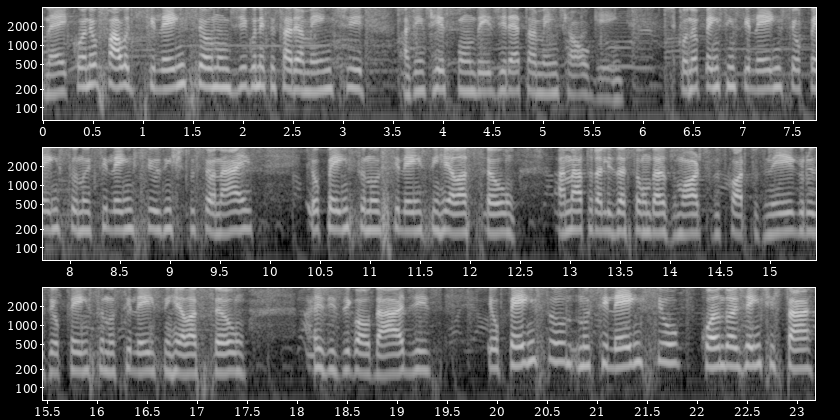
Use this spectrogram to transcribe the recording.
Né? E quando eu falo de silêncio, eu não digo necessariamente a gente responder diretamente a alguém. Quando eu penso em silêncio, eu penso nos silêncios institucionais, eu penso no silêncio em relação à naturalização das mortes dos corpos negros, eu penso no silêncio em relação às desigualdades, eu penso no silêncio quando a gente está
